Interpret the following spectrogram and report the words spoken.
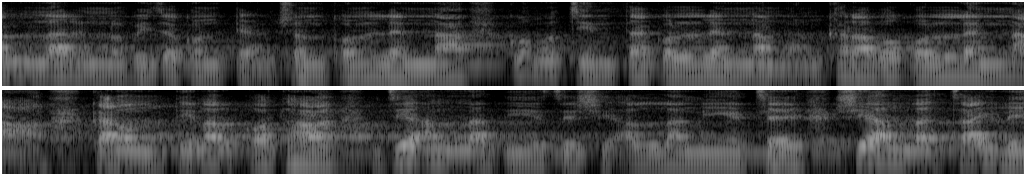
আল্লাহর নবী যখন টেনশন করলেন না, কোনো চিন্তা করলেন না, মন খারাপও করলেন না, কারণ তেনার কথা যে আল্লাহ দিয়েছে সে আল্লাহ নিয়েছে, সে আল্লাহ চাইলে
